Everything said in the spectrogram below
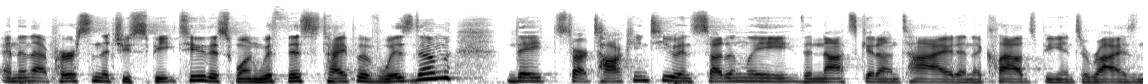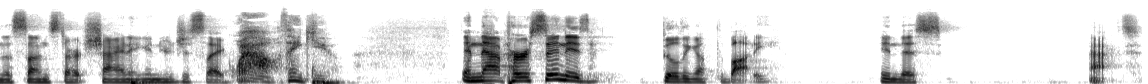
And then that person that you speak to, this one with this type of wisdom, they start talking to you, and suddenly the knots get untied, and the clouds begin to rise, and the sun starts shining, and you're just like, wow, thank you. And that person is building up the body in this act,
